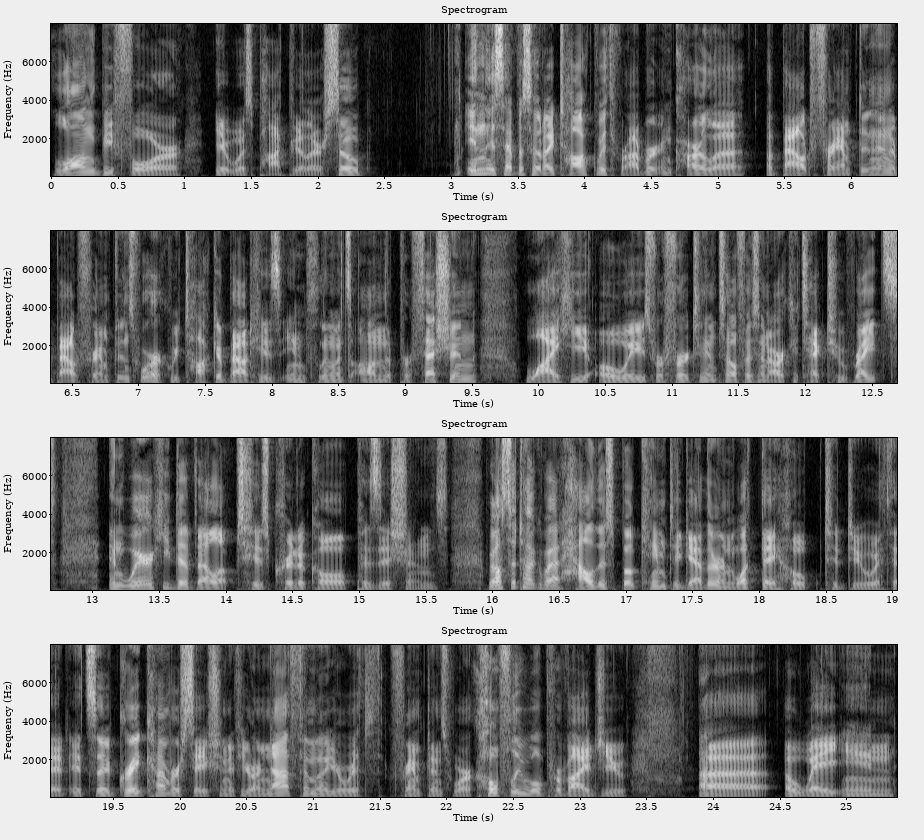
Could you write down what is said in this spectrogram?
long before it was popular. So, in this episode, I talk with Robert and Karla about Frampton and about Frampton's work. We talk about his influence on the profession, why he always referred to himself as an architect who writes, and where he developed his critical positions. We also talk about how this book came together and what they hope to do with it. It's a great conversation. If you are not familiar with Frampton's work, hopefully, we'll provide you uh, a way in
